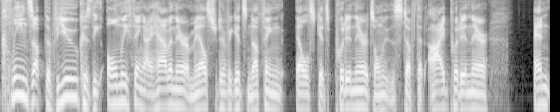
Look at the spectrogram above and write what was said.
cleans up the view because the only thing I have in there are mail certificates. Nothing else gets put in there. It's only the stuff that I put in there. And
